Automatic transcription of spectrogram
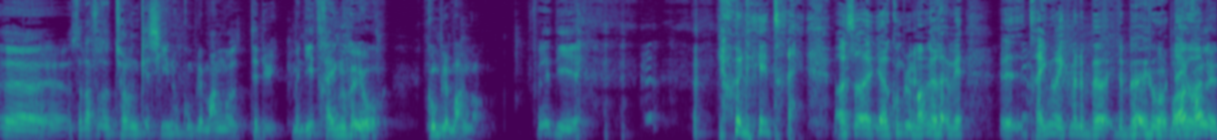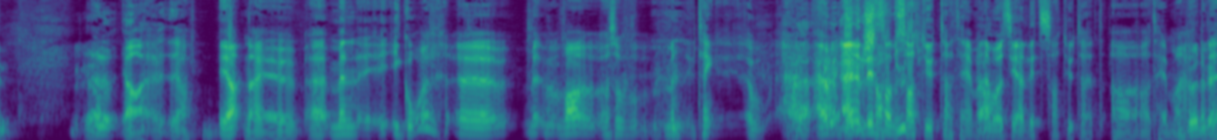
eh, så Derfor så tør han ikke si noen komplimenter til de. Men de trenger jo komplimenter. Fordi de Ja, men de tre... Altså, ja, komplimenter vi eh, trenger ikke, men det bør, det bør jo det bra, det jo- Colin? Ja. Ja, ja. Ja, nei, men i går eh, men, hva, altså, Men tenk Jeg, jeg, jeg, er litt sånn satt ut av temaet. Jeg må si jeg er litt satt ut av, av, temaet her. Men det,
